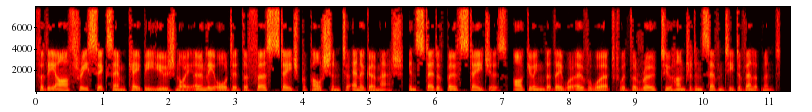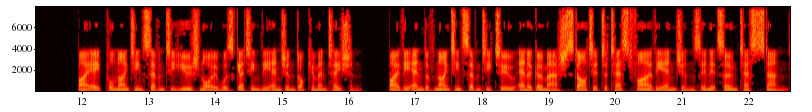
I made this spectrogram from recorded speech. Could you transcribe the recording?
For the R-36M KB Yuzhnoye only ordered the first stage propulsion to Energomash, instead of both stages, arguing that they were overworked with the RD 270 development. By April 1970 Yuzhnoye was getting the engine documentation. By the end of 1972 Energomash started to test fire the engines in its own test stand.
